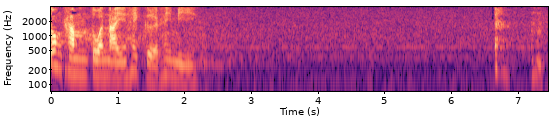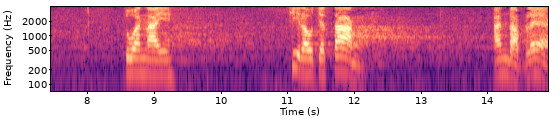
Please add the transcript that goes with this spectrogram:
ต้องทำตัวในให้เกิดให้มี ตัวในที่เราจะสร้างอันดับแรก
